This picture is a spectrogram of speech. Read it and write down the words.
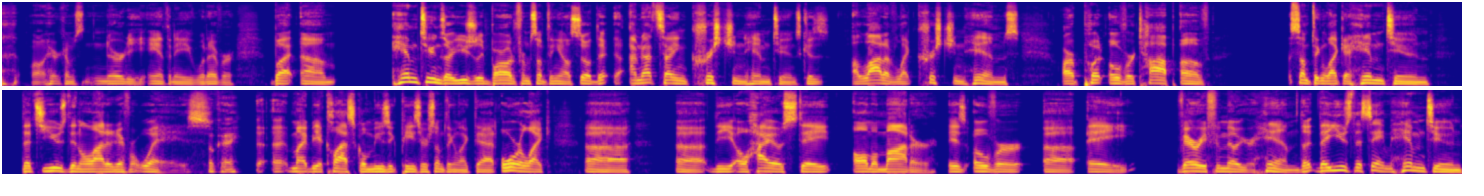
well, here comes nerdy Anthony, whatever. But um, hymn tunes are usually borrowed from something else. So th- I'm not saying Christian hymn tunes because a lot of like Christian hymns are put over top of something like a hymn tune that's used in a lot of different ways Okay. uh, it might be a classical music piece or something like that, or like uh, uh, the Ohio State alma mater is over uh, a very familiar hymn. The, they use the same hymn tune,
